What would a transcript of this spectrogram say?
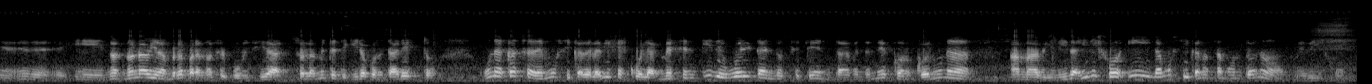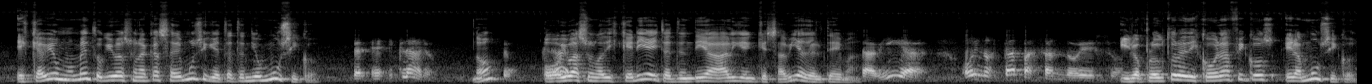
Eh, y no, no la voy a nombrar para no hacer publicidad, solamente te quiero contar esto. Una casa de música de la vieja escuela, me sentí de vuelta en los 70, ¿me entendés? Con, con una amabilidad. Y dijo, y la música nos amontonó, me dijo. Es que había un momento que ibas a una casa de música y te atendía un músico. Eh, eh, claro. ¿No? O ibas a una disquería y te atendía a alguien que sabía del tema. Sabía. Hoy no está pasando eso. Y los productores discográficos eran músicos.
